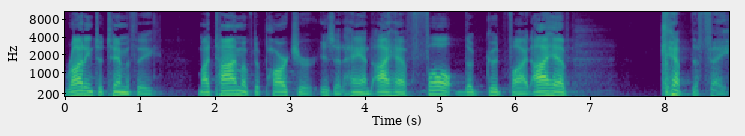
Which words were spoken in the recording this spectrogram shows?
writing to Timothy My time of departure is at hand. I have fought the good fight, I have kept the faith.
